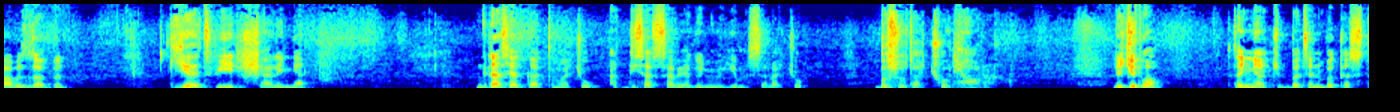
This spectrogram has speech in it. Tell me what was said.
አበዛብን። የት ብሄድ ይሻለኛል? እንግዳ ሲያጋጥማቸው አዲስ ሀሳብ ያገኙ እየመሰላቸው ብሶታቸውን ያወራሉ። ልጅቷ የተኛችበትን በቀስታ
